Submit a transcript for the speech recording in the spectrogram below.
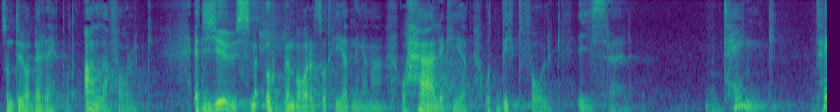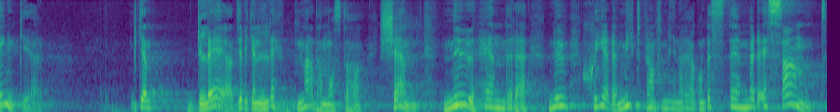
som du har berett åt alla folk. Ett ljus med uppenbarelse åt hedningarna och härlighet åt ditt folk Israel. Tänk Tänk er vilken glädje, vilken lättnad han måste ha känt. Nu händer det, nu sker det mitt framför mina ögon. Det stämmer, det är sant.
